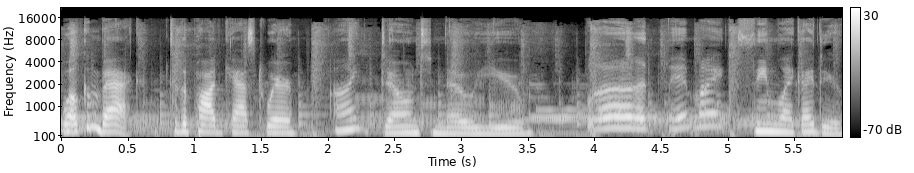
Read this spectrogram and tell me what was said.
Welcome back to the podcast where I don't know you, but it might seem like I do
